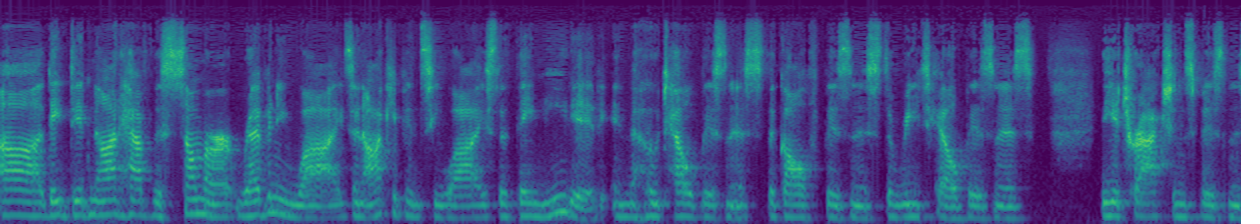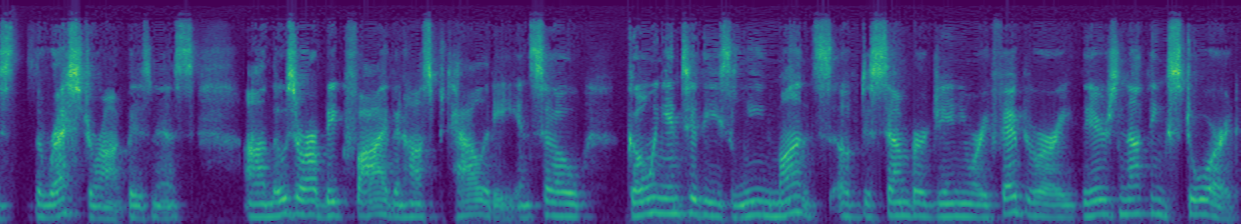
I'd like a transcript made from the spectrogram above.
Uh, they did not have the summer revenue wise and occupancy wise that they needed in the hotel business, the golf business, the retail business, the attractions business, the restaurant business. Um, those are our big five in hospitality. And so going into these lean months of December, January, February, there's nothing stored.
